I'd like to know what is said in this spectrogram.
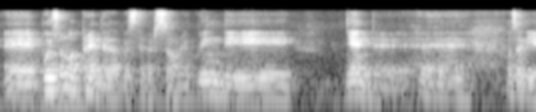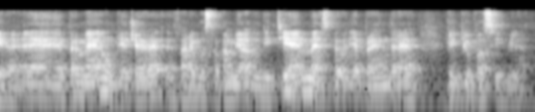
E puoi solo apprendere da queste persone, quindi niente, eh, cosa dire, per me è un piacere fare questo campionato di TM e spero di apprendere il più possibile.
